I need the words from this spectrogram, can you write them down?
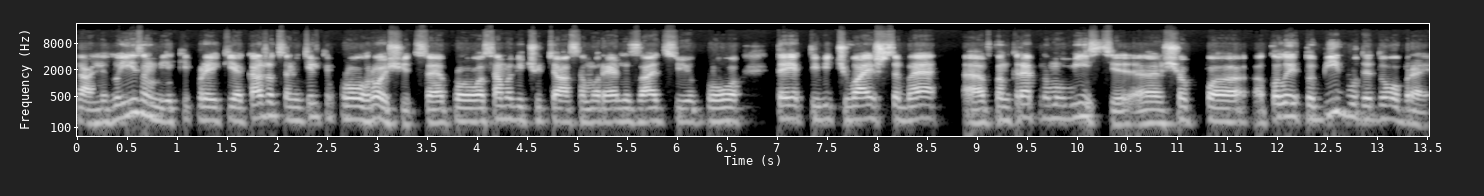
Так, егоїзм, який, про який я кажу, це не тільки про гроші, це про самовідчуття, самореалізацію, про те, як ти відчуваєш себе е, в конкретному місці, е, щоб е, коли тобі буде добре,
